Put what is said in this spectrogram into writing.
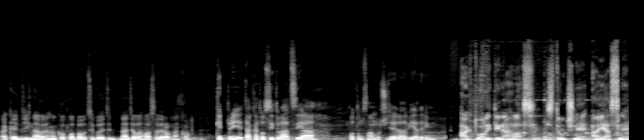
A keď ich navrhnú Kotlobovci, budete naďalej hlasovať rovnako? Keď príde takáto situácia, potom sa vám určite rada vyjadrím. Aktuality na hlas. Stručne a jasne.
